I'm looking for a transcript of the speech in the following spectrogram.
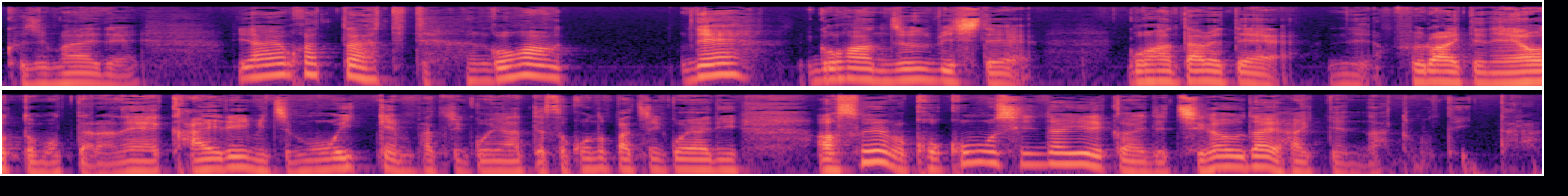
9時前で、いや、よかったって言って、ご飯、ね、ご飯準備して、ご飯食べて、ね、風呂入って寝ようと思ったらね、帰り道もう一軒パチンコ屋あって、そこのパチンコ屋に、あ、そういえばここも寝台入れ替えで違う台入ってんなと思って行ったら、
